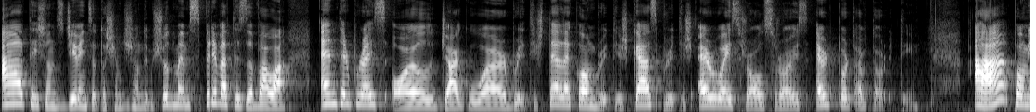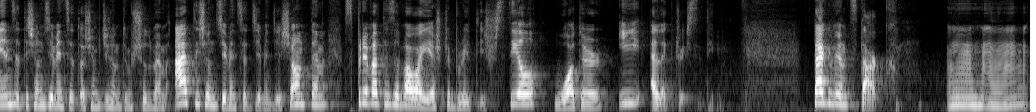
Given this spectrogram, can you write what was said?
a 1987 sprywatyzowała Enterprise Oil, Jaguar, British Telecom, British Gas, British Airways, Rolls-Royce, Airport Authority. A pomiędzy 1987 a 1990 sprywatyzowała jeszcze British Steel, Water i Electricity. Tak więc tak. Mhm.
